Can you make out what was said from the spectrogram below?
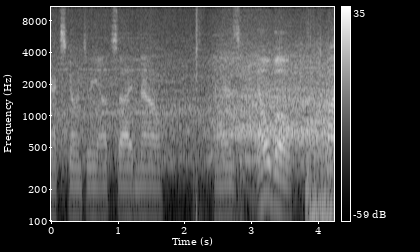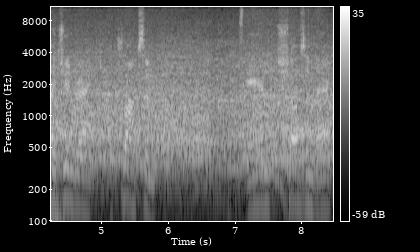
X going to the outside now. As elbow by Jindrak drops him and shoves him back.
